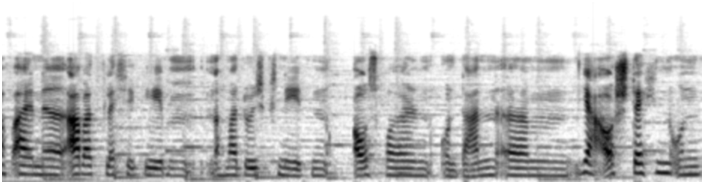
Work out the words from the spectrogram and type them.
auf eine Arbeitsfläche geben, nochmal durchkneten, ausrollen und dann ähm, ja, ausstechen und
